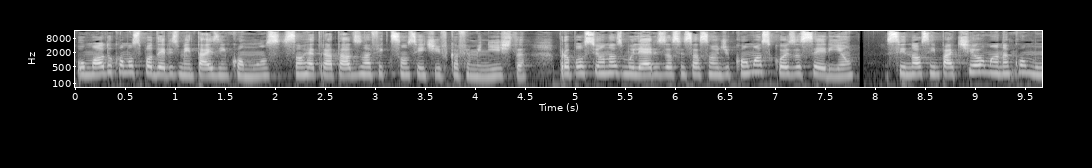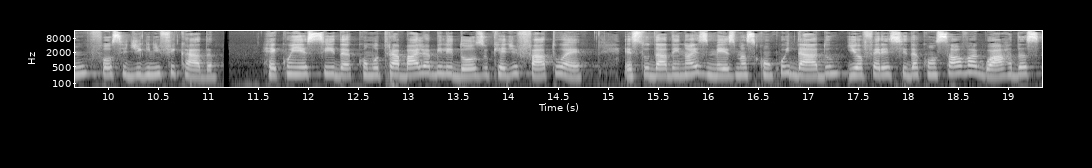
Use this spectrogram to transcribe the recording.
O modo como os poderes mentais incomuns são retratados na ficção científica feminista proporciona às mulheres a sensação de como as coisas seriam se nossa empatia humana comum fosse dignificada, reconhecida como o trabalho habilidoso que de fato é, estudada em nós mesmas com cuidado e oferecida com salvaguardas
